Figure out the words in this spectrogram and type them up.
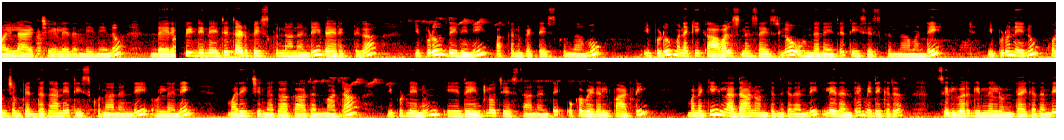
ఆయిల్ యాడ్ చేయలేదండి నేను. డైరెక్ట్ పిండిని అయితే తడిపేసుకున్నానండి డైరెక్ట్గా. ఇప్పుడు దీనిని పక్కన పెట్టేసుకుందాము. ఇప్పుడు మనకి కావాల్సిన సైజులో ఉండనైతే తీసేసుకుందామండి. ఇప్పుడు నేను కొంచెం పెద్దగానే తీసుకున్నానండి ఉళ్ళని మరీ చిన్నగా కాదనమాట. ఇప్పుడు నేను ఏ దేంట్లో చేస్తానంటే ఒక వెడల్పాటి మనకి లదాన్ ఉంటుంది కదండి. లేదంటే మీ దగ్గర సిల్వర్ గిన్నెలు ఉంటాయి కదండి.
